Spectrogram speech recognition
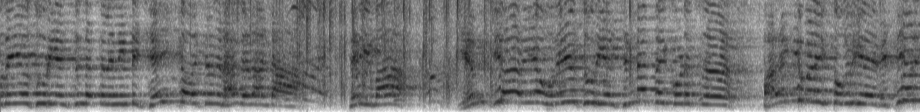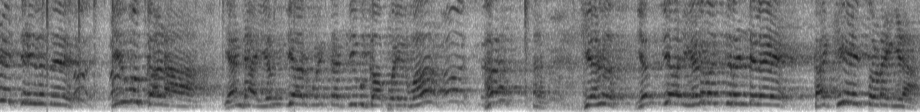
உதயசூரியன் சின்னத்தில் நின்று ஜெயிக்க வச்சது நாங்க தெரியுமா? எம்ஜிஆரையே உதயசூரியன் சின்னத்தை கொடுத்து பரங்கிமலை தொகுதியிலே வெற்றியடைய செய்தது திமுகடா. ஏண்டா எம்ஜிஆர் போயிட்டா திமுக போயிருமா? எம்ஜிஆர் எழுபத்தி ரெண்டுல கட்சியை தொடங்கினார்.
